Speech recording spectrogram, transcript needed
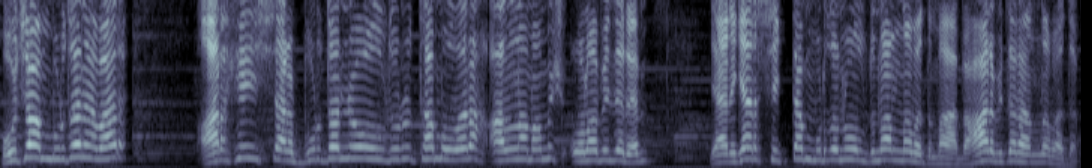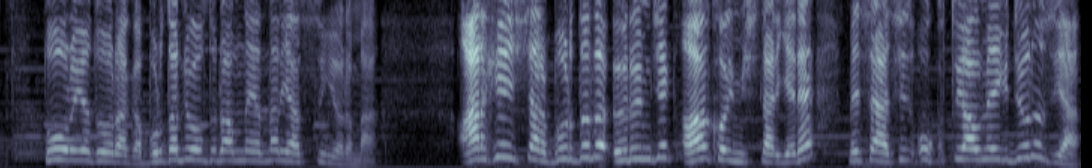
Hocam burada ne var? Arkadaşlar burada ne olduğunu tam olarak anlamamış olabilirim. Yani gerçekten burada ne olduğunu anlamadım abi. Harbiden anlamadım. Doğruya doğru aga. Burada ne olduğunu anlayanlar yazsın yoruma. Arkadaşlar burada da örümcek ağ koymuşlar yere. Mesela siz o kutuyu almaya gidiyorsunuz ya.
